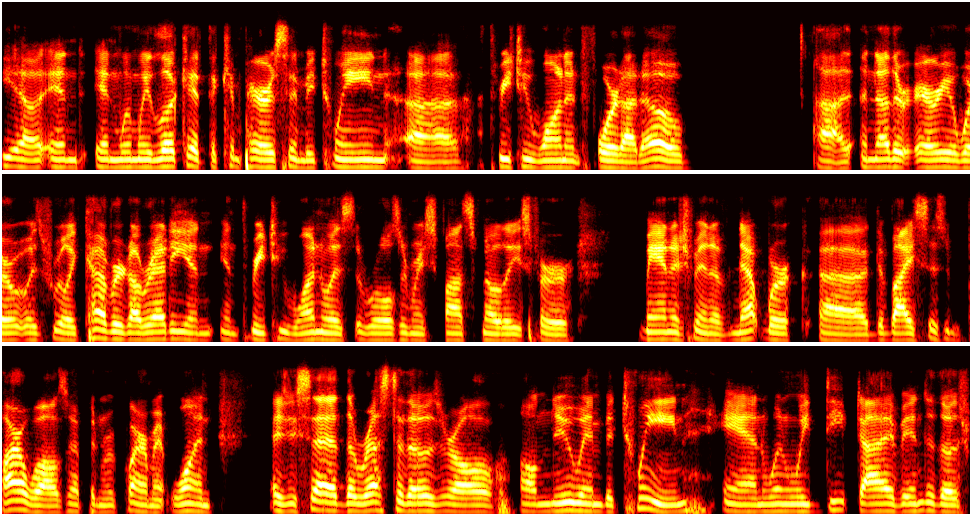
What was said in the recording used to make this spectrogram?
know, and, and when we look at the comparison between uh, 321 and 4.0, uh, another area where it was really covered already in, in 321 was the roles and responsibilities for management of network uh, devices and firewalls up in requirement one. As you said, the rest of those are all, all new in between. And when we deep dive into those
